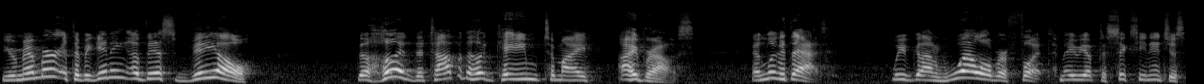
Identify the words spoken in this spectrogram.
You remember at the beginning of this video, the hood, the top of the hood came to my eyebrows. And look at that. We've gone well over a foot, maybe up to 16 inches.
